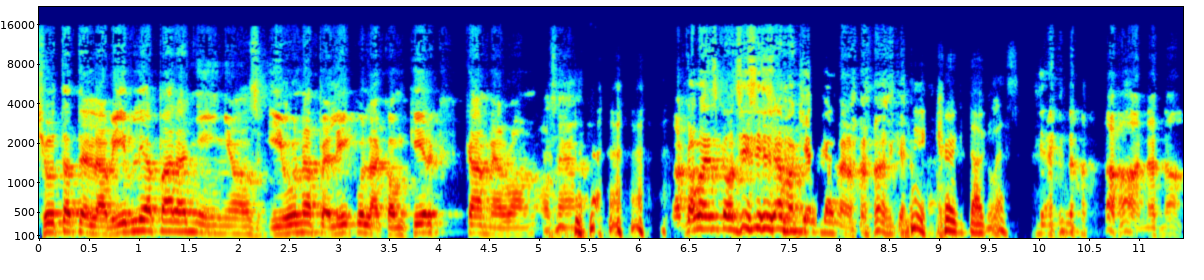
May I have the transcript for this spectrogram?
chútate la Biblia para niños y una película con Kirk Cameron. O sea, ¿cómo es? ¿Cómo sí, sí se llama Kirk Cameron? Kirk Douglas. No, no, no.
